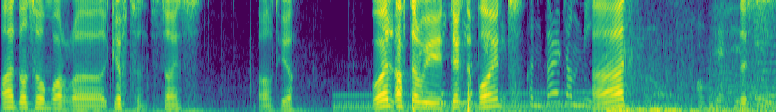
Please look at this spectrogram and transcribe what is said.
And also more uh, gifts and designs around here. Well, after we take the point, Converge on me. and Objective This.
